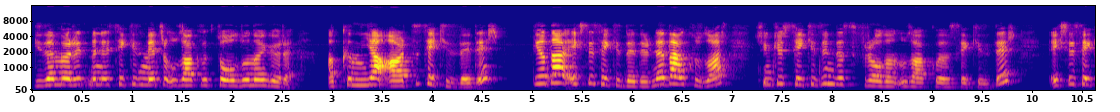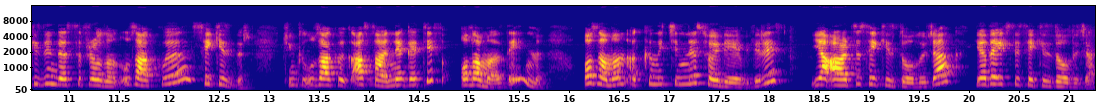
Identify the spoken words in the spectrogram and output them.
Gizem öğretmene 8 metre uzaklıkta olduğuna göre Akın ya artı 8'dedir ya da eksi 8'dedir. Neden kuzular? Çünkü 8'in de 0 olan uzaklığı 8'dir. Eksi 8'in de 0 olan uzaklığı 8'dir. Çünkü uzaklık asla negatif olamaz değil mi? O zaman akın için ne söyleyebiliriz? Ya artı 8'de olacak ya da eksi 8'de olacak.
